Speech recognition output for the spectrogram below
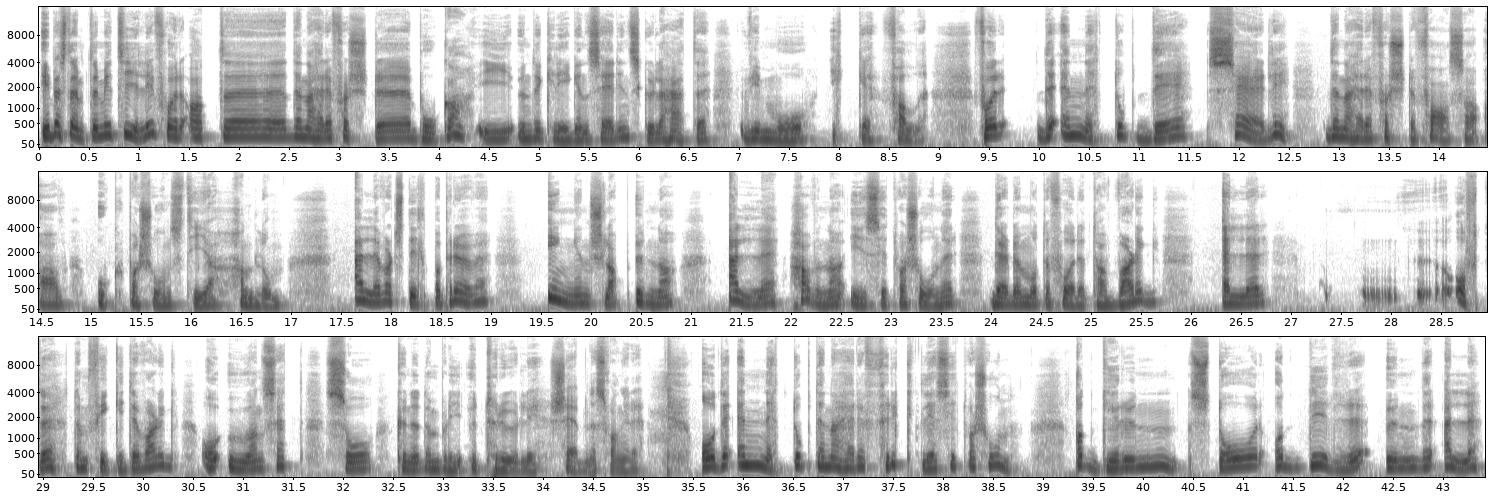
Jeg bestemte meg tidlig for at eh, denne her første boka i Under krigen-serien skulle hete Vi må ikke falle. For det er nettopp det særlig denne her første fasa av okkupasjonstida handler om. Alle ble stilt på prøve, ingen slapp unna, alle havna i situasjoner der de måtte foreta valg, eller ofte de fikk ikke valg, og uansett så kunne de bli utrolig skjebnesvangre. Og det er nettopp denne her fryktelige situasjonen at grunnen står og dirrer under alle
